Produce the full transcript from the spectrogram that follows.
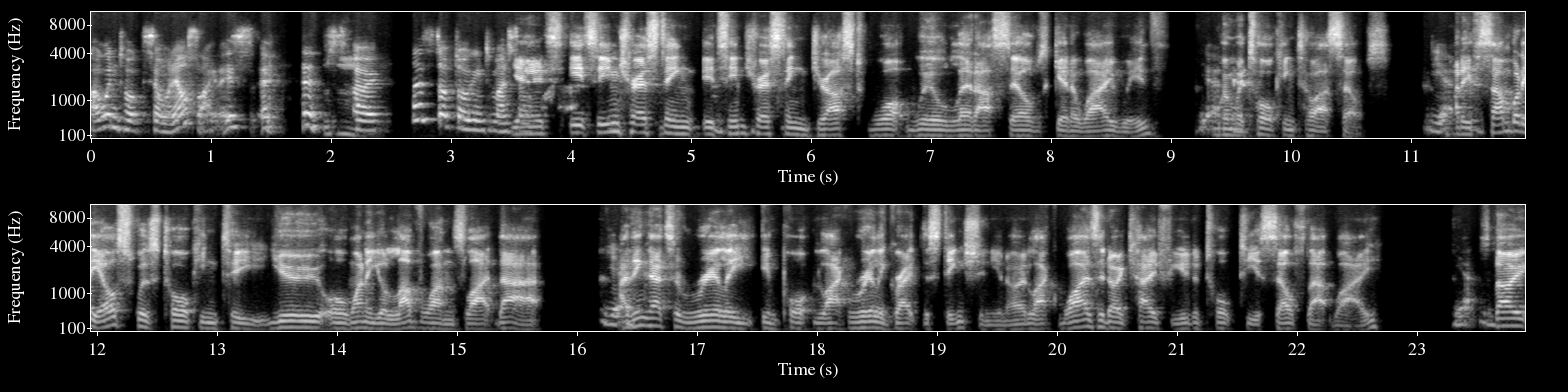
I wouldn't talk to someone else like this. Mm-hmm. so let's stop talking to myself. Yeah, it's it's interesting. It's interesting just what we'll let ourselves get away with yeah. when we're talking to ourselves. Yeah. But if somebody else was talking to you or one of your loved ones like that, yeah. I think that's a really important, like really great distinction, you know, like why is it okay for you to talk to yourself that way? Yeah. So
